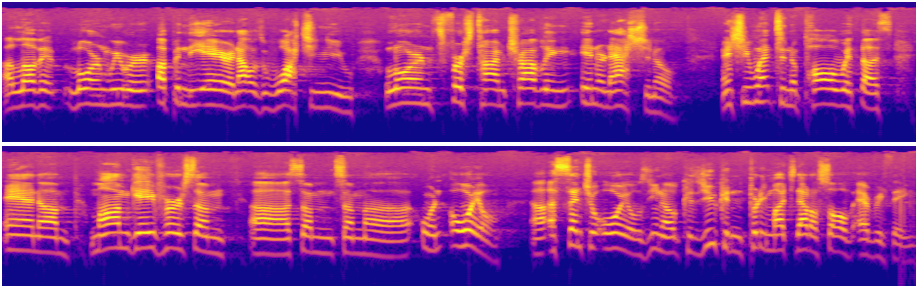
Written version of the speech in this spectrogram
I love it. Lauren, we were up in the air and I was watching you. Lauren's first time traveling international. And she went to Nepal with us, and um, mom gave her some, uh, some, some uh, oil, uh, essential oils, you know, because you can pretty much, that'll solve everything.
